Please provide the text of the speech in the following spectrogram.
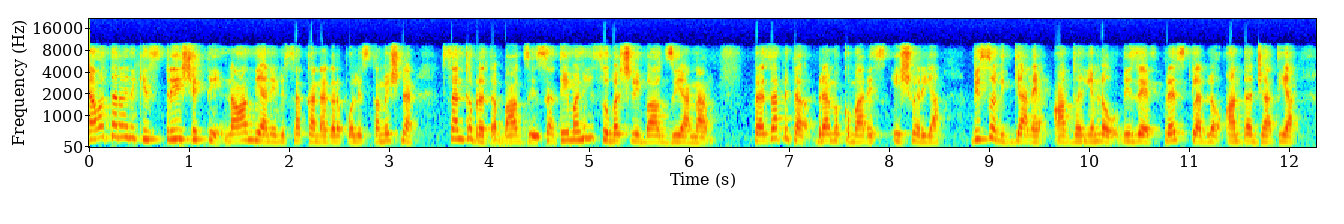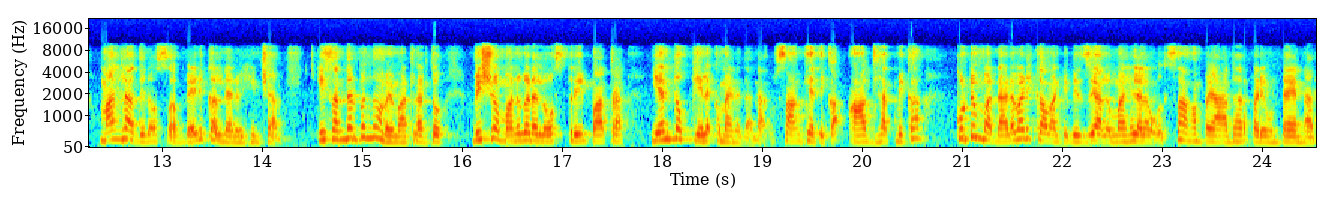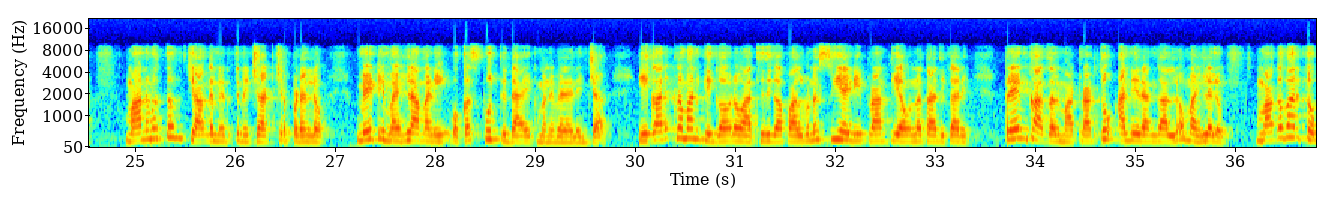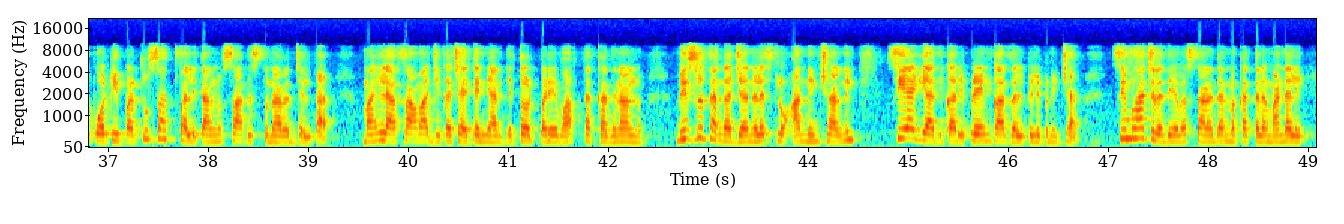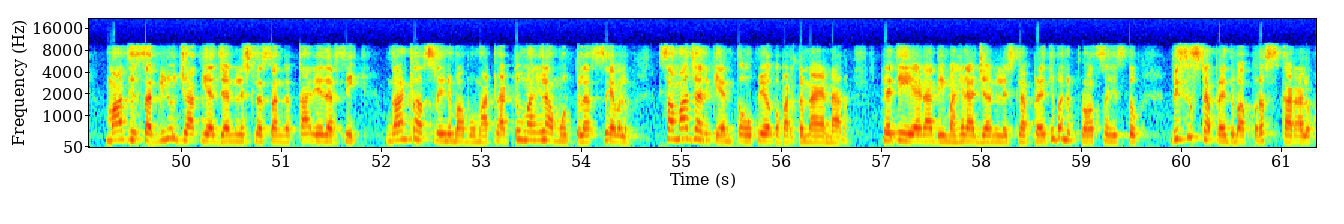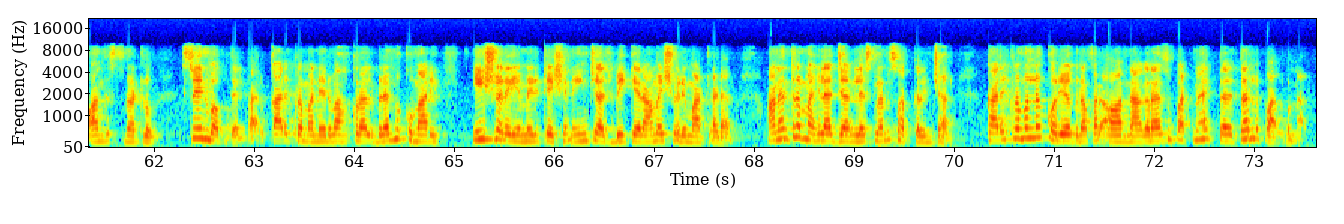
నవతరానికి స్త్రీ శక్తి నాంది అని విశాఖ నగర పోలీస్ కమిషనర్ శంఖబ్రత బాగ్జీ సతీమణి శుభశ్రీ బాగ్జీ అన్నారు. ప్రజాపిత బ్రహ్మకుమారి ఈశ్వర్య విశ్వవిద్యాలయ ఆధ్వర్యంలో విజయ్ ప్రెస్ క్లబ్లో అంతర్జాతీయ మహిళా దినోత్సవ వేడుకలు నిర్వహించారు. ఈ సందర్భంగా ఆమె మాట్లాడుతూ విశ్వ మనుగడలో స్త్రీ పాత్ర ఎంతో కీలకమైనదన్నారు. సాంకేతిక ఆధ్యాత్మిక కుటుంబ నడవడిక వంటి విజయాలు మహిళల ఉత్సాహంపై ఆధారపడి ఉంటాయన్నారు. మానవత్వం త్యాగనిరతిని చాటి చెప్పడంలో మేటి మహిళామణి ఒక స్ఫూర్తిదాయకమని వెల్లడించారు. ఈ కార్యక్రమానికి గౌరవ అతిథిగా పాల్గొన్న సిఐడి ప్రాంతీయ ఉన్నతాధికారి ప్రేమ్ కాజల్ మాట్లాడుతూ అన్ని రంగాల్లో మహిళలు మగవారితో పోటీ పడుతూ సత్ఫలితాలను సాధిస్తున్నారని తెలిపారు. మహిళా సామాజిక చైతన్యానికి తోడ్పడే వార్తా కథనాలను విస్తృతంగా జర్నలిస్టులు అందించాలని సిఐడి అధికారి ప్రేమ్ కాజల్ పిలుపునిచ్చారు. సింహాచల దేవస్థాన ధర్మకర్తల మండలి మాజీ సభ్యులు జాతీయ జర్నలిస్టుల సంఘ కార్యదర్శి గంట్ల శ్రీనుబాబు మాట్లాడుతూ మహిళా మూర్తుల సేవలు సమాజానికి ఎంతో ఉపయోగపడుతున్నాయన్నారు. ప్రతి ఏడాది మహిళా జర్నలిస్టుల ప్రతిభను ప్రోత్సహిస్తూ విశిష్ట ప్రతిభ పురస్కారాలు అందిస్తున్నట్లు శ్రీనుబాబు తెలిపారు. కార్యక్రమ నిర్వాహకురాలు Brahmakumari Eshwaraiah meditation incharge BK Rameshwari మాట్లాడారు. అనంతరం మహిళా జర్నలిస్టులను సత్కరించారు. కార్యక్రమంలో కొరియోగ్రాఫర్ ఆర్ నాగరాజు పట్నాయక్ తదితరులు పాల్గొన్నారు.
